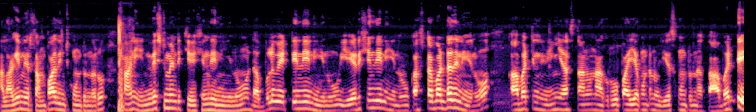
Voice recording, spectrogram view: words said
అలాగే మీరు సంపాదించుకుంటున్నారు. కానీ ఇన్వెస్ట్‌మెంట్ చేసింది నేను, డబ్బులు పెట్టింది నేను, ఏడిచింది నేను, కష్టపడ్డది నేను. కాబట్టి నేను ఏం చేస్తాను, నాకు రూపాయి ఇయ్యకుండా నువ్వు చేసుకుంటున్నావు కాబట్టి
